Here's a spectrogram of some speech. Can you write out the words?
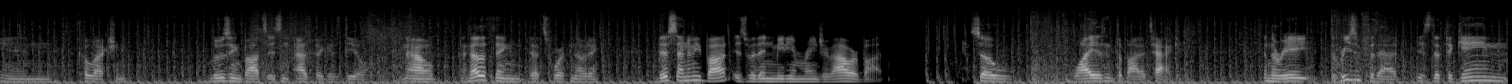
in collection, losing bots isn't as big a deal. Now, another thing that's worth noting, this enemy bot is within medium range of our bot. So why isn't the bot attacking? And the, re the reason for that is that the game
